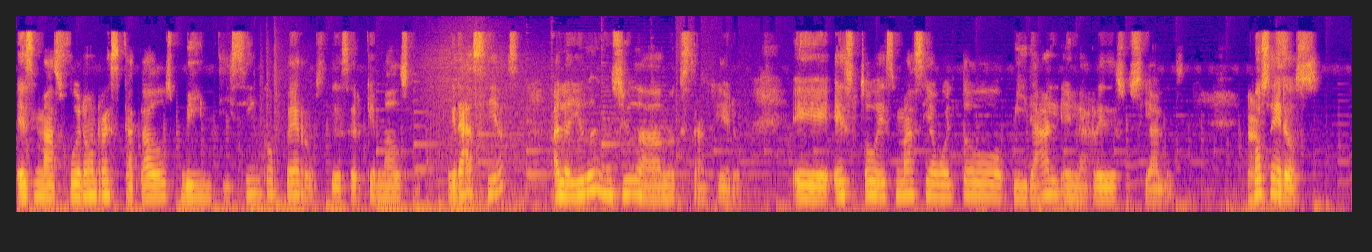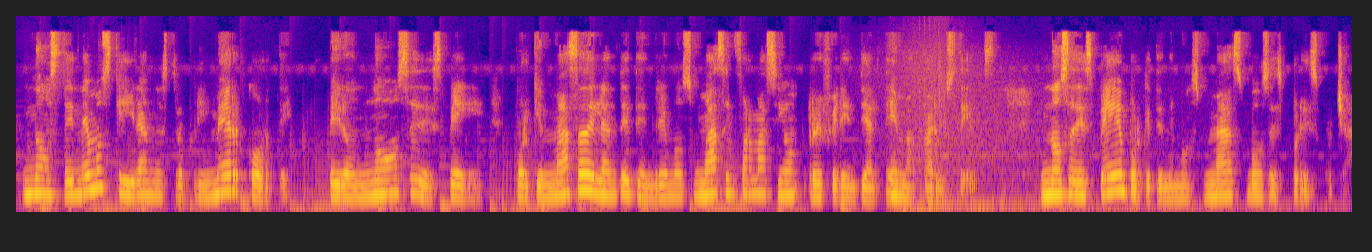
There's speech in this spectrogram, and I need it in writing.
Es más, fueron rescatados 25 perros de ser quemados gracias a la ayuda de un ciudadano extranjero. Eh, esto es más, se ha vuelto viral en las redes sociales. Voceros, nos tenemos que ir a nuestro primer corte, pero no se despegue, porque más adelante tendremos más información referente al tema para ustedes. No se despeguen porque tenemos más voces por escuchar.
